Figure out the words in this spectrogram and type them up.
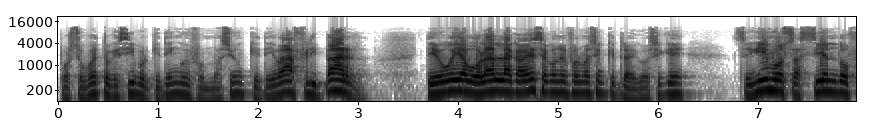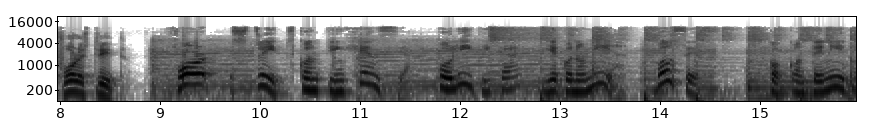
Por supuesto que sí, porque tengo información que te va a flipar te voy a volar la cabeza con la información que traigo. Así que seguimos haciendo 4 Street. 4 Street, contingencia, política y economía. Voces con contenido.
